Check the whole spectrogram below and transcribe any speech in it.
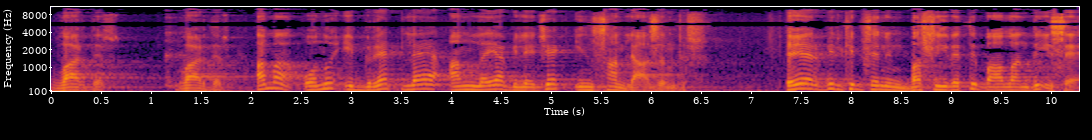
Vardır. Vardır. Ama onu ibretle anlayabilecek insan lazımdır. Eğer bir kimsenin basireti bağlandı ise,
